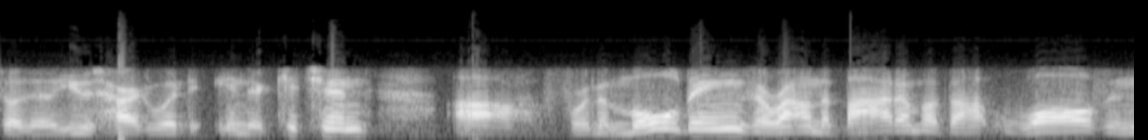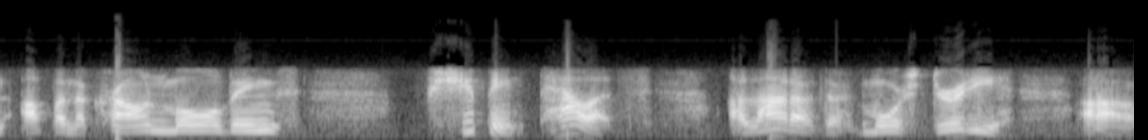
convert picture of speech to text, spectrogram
so they'll use hardwood in their kitchen uh, for the moldings around the bottom of the walls and up on the crown moldings. Shipping pallets. A lot of the more sturdy uh,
